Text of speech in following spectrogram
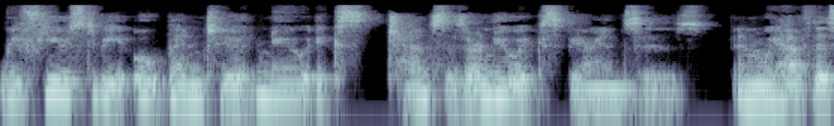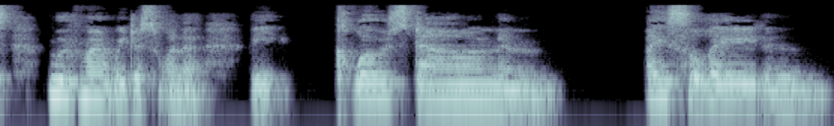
refuse to be open to new ex- chances or new experiences and we have this movement. We just want to be closed down and isolate and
